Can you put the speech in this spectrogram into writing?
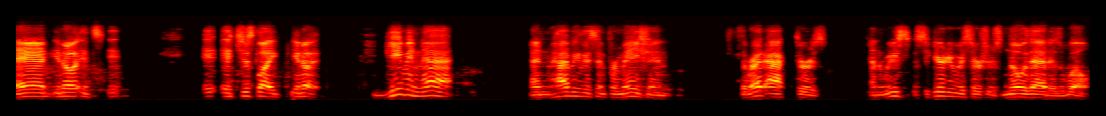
and you know it's it, it, it's just like you know given that and having this information threat actors and re- security researchers know that as well.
